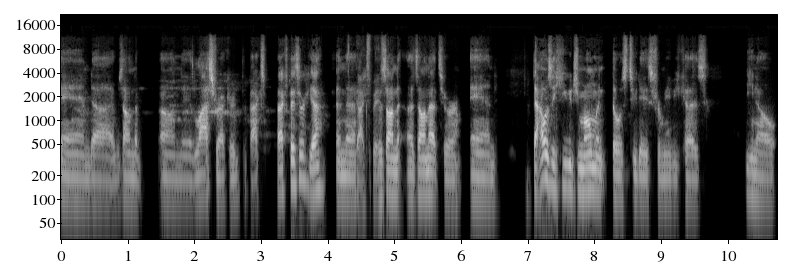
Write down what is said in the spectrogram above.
and uh, it was on the on the last record, the back Backspacer, yeah, and the, Backspace. it was on it was on that tour, and that was a huge moment those two days for me because you know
